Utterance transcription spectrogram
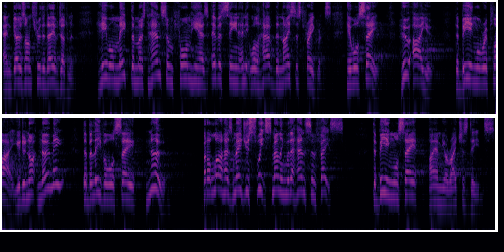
and goes on through the day of judgment. He will meet the most handsome form he has ever seen and it will have the nicest fragrance. He will say, Who are you? The being will reply, You do not know me? The believer will say, No. But Allah has made you sweet smelling with a handsome face. The being will say, I am your righteous deeds.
